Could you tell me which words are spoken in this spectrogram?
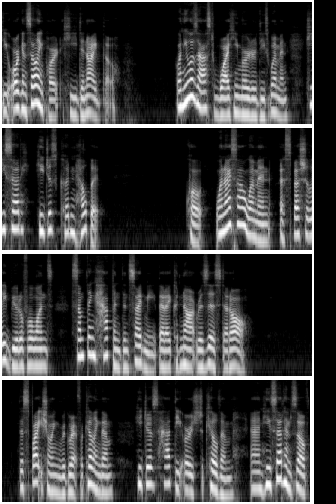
The organ selling part he denied, though. When he was asked why he murdered these women, he said he just couldn't help it. Quote, when I saw women, especially beautiful ones, something happened inside me that I could not resist at all. Despite showing regret for killing them, he just had the urge to kill them, and he said himself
